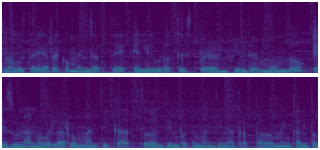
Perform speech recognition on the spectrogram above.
Me gustaría recomendarte el libro Te espero en el fin del mundo. Es una novela romántica, todo el tiempo te mantiene atrapado. Me encantó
